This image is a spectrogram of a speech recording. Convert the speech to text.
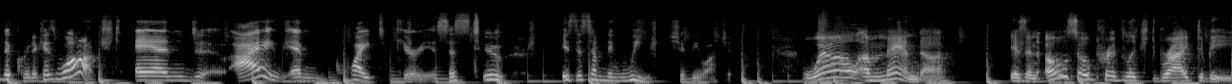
the critic has watched. And I am quite curious as to is this something we should be watching? Well, Amanda is an oh so privileged bride to be,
